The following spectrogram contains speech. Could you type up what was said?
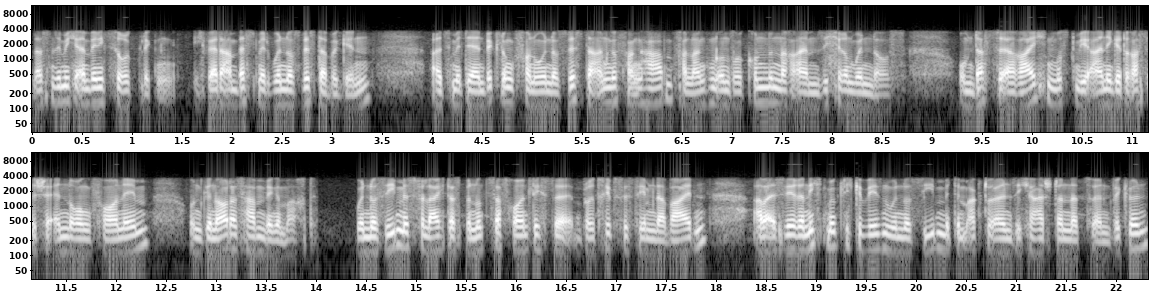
lassen Sie mich ein wenig zurückblicken. Ich werde am besten mit Windows Vista beginnen. Als wir mit der Entwicklung von Windows Vista angefangen haben, verlangten unsere Kunden nach einem sicheren Windows. Um das zu erreichen, mussten wir einige drastische Änderungen vornehmen und genau das haben wir gemacht. Windows 7 ist vielleicht das benutzerfreundlichste Betriebssystem der beiden, aber es wäre nicht möglich gewesen, Windows 7 mit dem aktuellen Sicherheitsstandard zu entwickeln,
